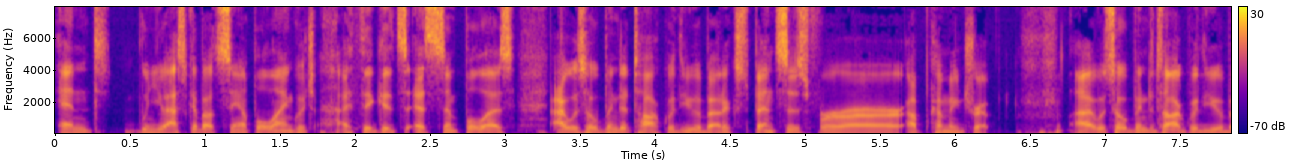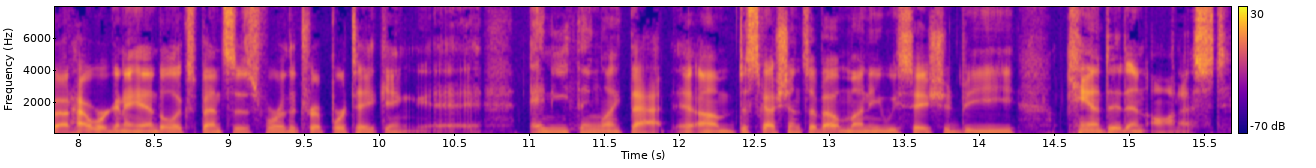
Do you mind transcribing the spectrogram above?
And when you ask about sample language, I think it's as simple as I was hoping to talk with you about expenses for our upcoming trip. I was hoping to talk with you about how we're going to handle expenses for the trip we're taking. Eh, anything like that. Um, discussions about money, we say, should be candid and honest.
